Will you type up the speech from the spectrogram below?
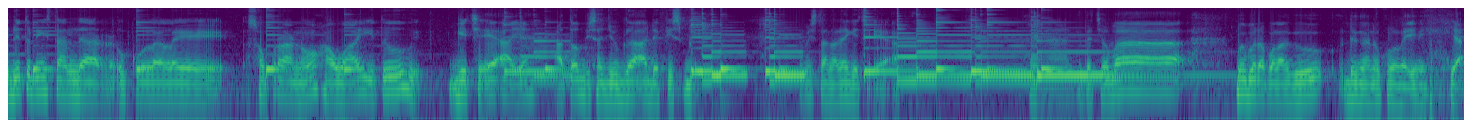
Jadi tuning standar ukulele soprano Hawaii itu GCEA ya atau bisa juga ada B. Tapi standarnya GCEA. Nah, kita coba beberapa lagu dengan ukulele ini. Ya.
